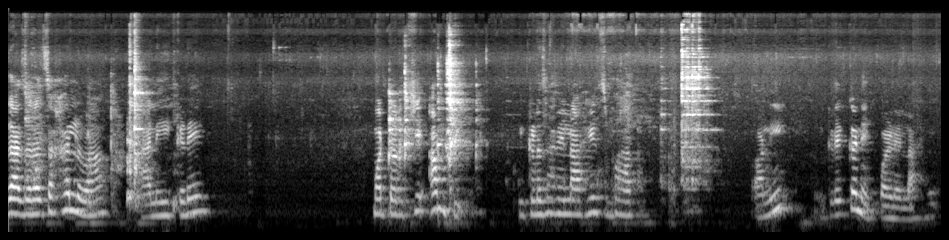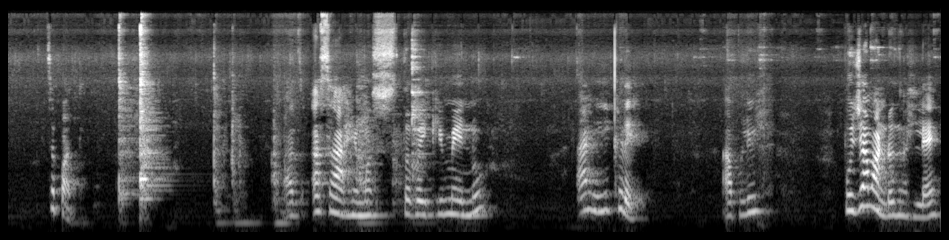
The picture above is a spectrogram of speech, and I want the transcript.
गाजराचा हलवा आणि इकडे मटरची आमटी. इकडे झालेला आहेच भात आणि इकडे कणिक पडलेला आहे चपाती. आज असा आहे मस्तपैकी मेनू. आणि इकडे आपली पूजा मांडून झालेली आहे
